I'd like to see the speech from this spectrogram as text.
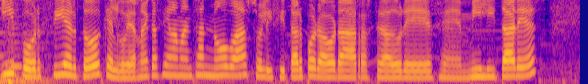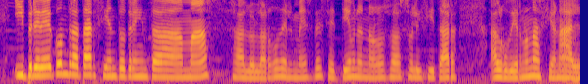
Y por cierto, que el gobierno de Castilla-La Mancha no va a solicitar por ahora rastreadores eh, militares y prevé contratar 130 más a lo largo del mes de septiembre. No los va a solicitar al gobierno nacional.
